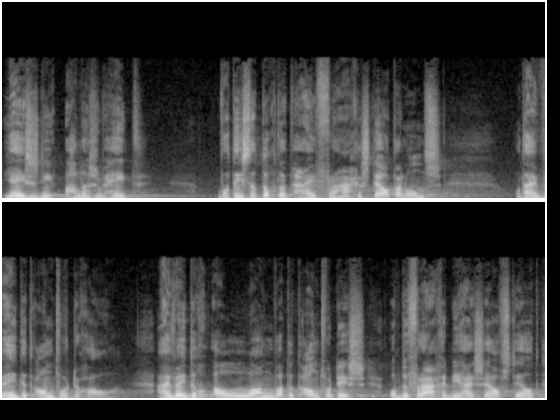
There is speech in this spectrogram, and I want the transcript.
Jezus die alles weet, wat is dat toch dat Hij vragen stelt aan ons? Want Hij weet het antwoord toch al. Hij weet toch al lang wat het antwoord is op de vragen die Hij zelf stelt.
